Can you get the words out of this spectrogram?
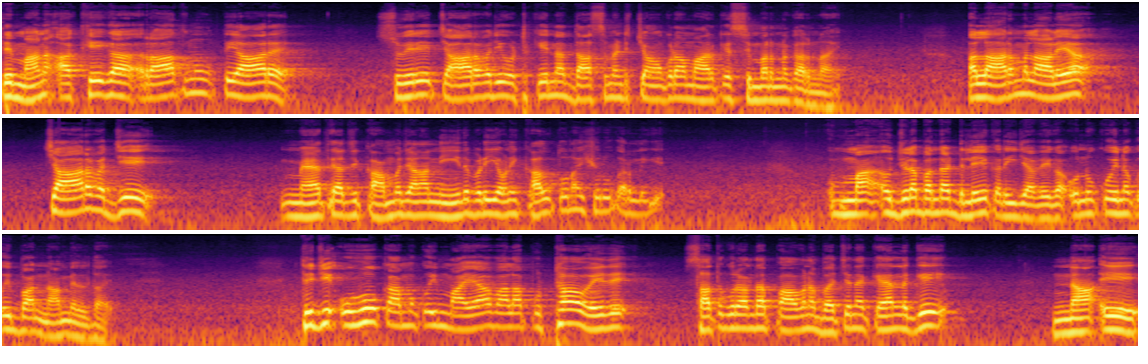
ਤੇ ਮਨ ਆਖੇਗਾ, ਰਾਤ ਨੂੰ ਤਿਆਰ ਹੈ। ਸਵੇਰੇ 4 ਵਜੇ ਉੱਠ ਕੇ ਨਾ 10 ਮਿੰਟ ਚੌਂਕੜਾ ਮਾਰ ਕੇ ਸਿਮਰਨ ਕਰਨਾ ਹੈ। ਅਲਾਰਮ ਲਾ ਲਿਆ। 4 ਵਜੇ ਮੈਂ ਤੇ ਅੱਜ ਕੰਮ ਜਾਣਾ, ਨੀਂਦ ਬੜੀ ਆਉਣੀ ਕੱਲ ਤੋਂ ਨਾ ਸ਼ੁਰੂ ਕਰ ਲਈਏ। ਉਹ ਜਿਹੜਾ ਬੰਦਾ ਡਿਲੇ ਕਰੀ ਜਾਵੇਗਾ, ਉਹਨੂੰ ਕੋਈ ਨਾ ਕੋਈ ਬਹਾਨਾ ਮਿਲਦਾ ਹੈ। ਤੇ ਜੇ ਉਹ ਕੰਮ ਕੋਈ ਮਾਇਆ ਵਾਲਾ ਪੁੱਠਾ ਹੋਵੇ ਤੇ ਸਤਿਗੁਰਾਂ ਦਾ ਪਾਵਨ ਬਚਨ ਹੈ, ਕਹਿਣ ਲੱਗੇ, ਨਾ ਇਹ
